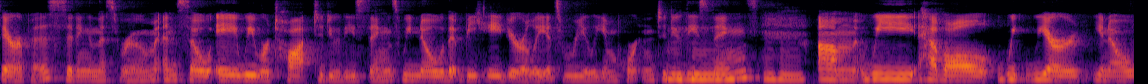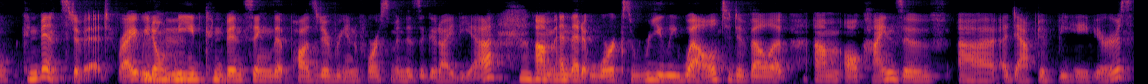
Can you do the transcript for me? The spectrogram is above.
therapists sitting in this room. And so a we were taught to do these things. We know that behaviorally it's really important to do these things. Um, we have all we, we are you know convinced of it right? We don't need convincing that positive reinforcement is a good idea um, and that it works really well to develop um, all kinds of uh, adaptive behaviors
